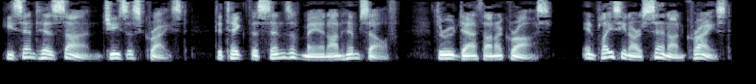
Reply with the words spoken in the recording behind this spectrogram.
He sent His Son, Jesus Christ, to take the sins of man on Himself through death on a cross. In placing our sin on Christ,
